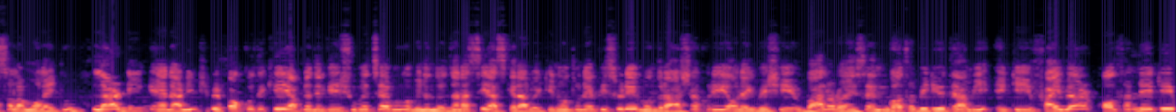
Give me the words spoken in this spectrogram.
আসসালামু আলাইকুম। লার্নিং এন্ড আর্নিং টিপের পক্ষ থেকে আপনাদেরকে শুভেচ্ছা এবং অভিনন্দন জানাচ্ছি। আজকের আরও একটি নতুন এপিসোডে বন্ধুরা, আশা করি অনেক বেশি ভালো রয়েছেন। গত ভিডিওতে আমি একটি ফাইবার অল্টারনেটিভ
